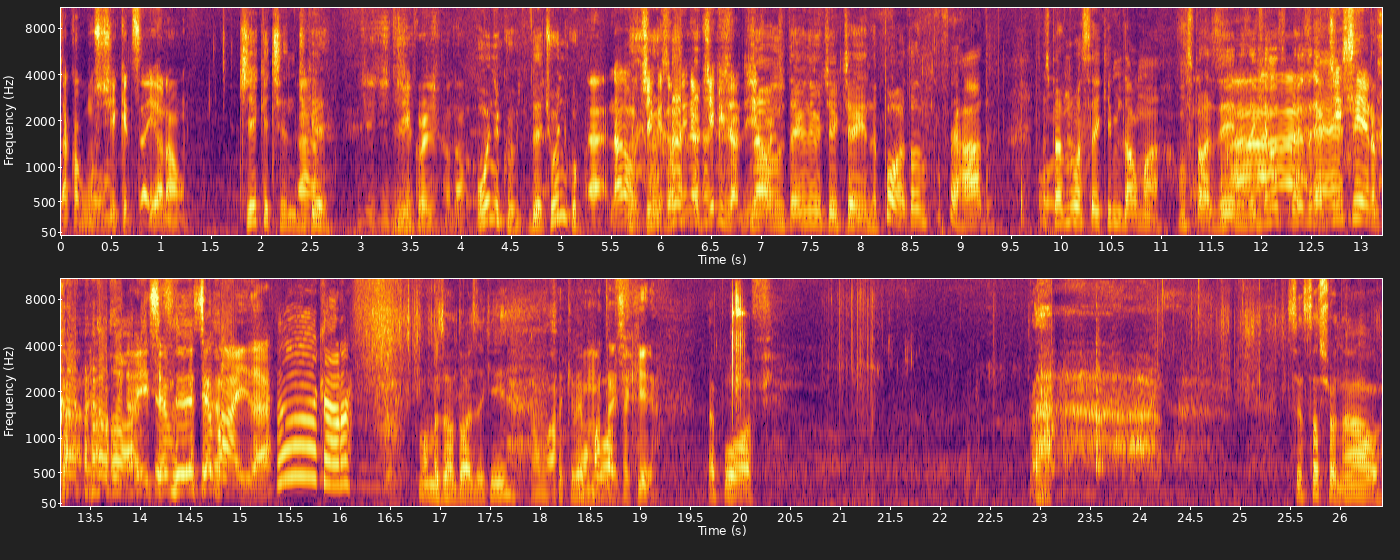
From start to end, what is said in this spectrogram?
tá com alguns Bom. tickets aí ou não? Ticket de Ah, quê? De, de Discord ou não? Único? Bilhete único? É, não, não, tickets, não tem nenhum ticket da Discord? Não, não tenho nenhum ticket ainda. Pô, eu tô, tô ferrado. Tô esperando você aqui me dar uma, uns prazeres aqui, Ah, eu te ensino, cara. eu te ensino. Aí você você vai, né? Ah, cara. Vamos mais uma dose aqui. Vamos lá, aqui vamos matar off. isso aqui. Vai pro off. Ah. Sensacional.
